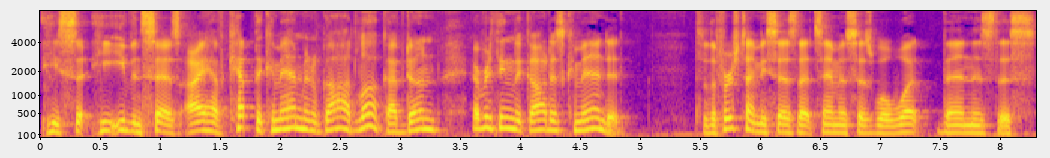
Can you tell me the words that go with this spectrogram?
he, he even says, I have kept the commandment of God. Look, I've done everything that God has commanded. So the first time he says that, Samuel says, Well, what then is this?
